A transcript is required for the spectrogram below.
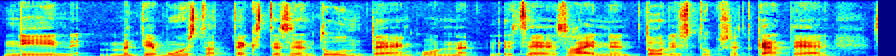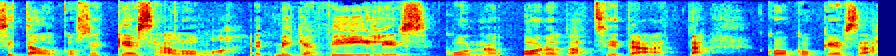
niin mä en tiedä muistatteko te sen tunteen, kun se sain ne todistukset käteen. Sitten alkoi se kesäloma, että mikä fiilis, kun odotat sitä, että koko kesä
